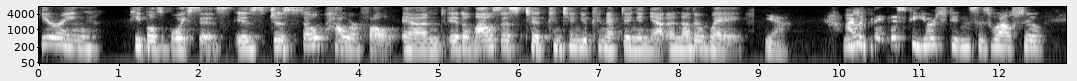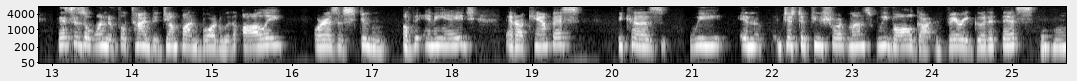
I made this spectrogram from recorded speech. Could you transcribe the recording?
hearing people's voices is just so powerful. And it allows us to continue connecting in yet another way. Yeah. I would say this to your students as well. So this is a wonderful time to jump on board with ollie or as a student of any age at our campus because we in just a few short months we've all gotten very good at this. Mm-hmm.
